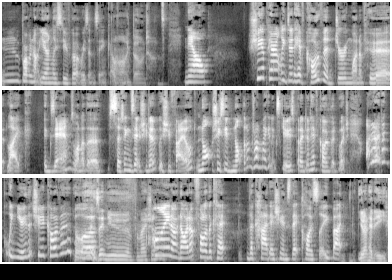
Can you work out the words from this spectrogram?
Mm, Probably not you unless you've got residency in Oh, California. I don't. Now, she apparently did have COVID during one of her like exams, one of the sittings that she did where she failed. Not, she said, not that I'm trying to make an excuse, but I did have COVID, which I don't think we knew that she had COVID. Or Is that new information? I don't know. I don't follow the the Kardashians that closely, but You don't have E.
